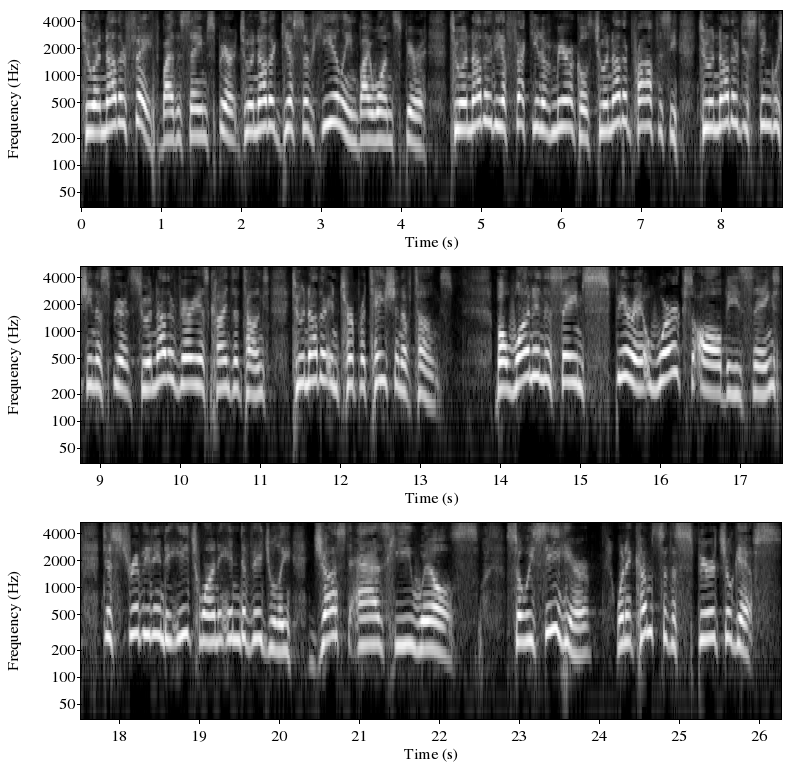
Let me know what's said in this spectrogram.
to another faith by the same Spirit, to another gifts of healing by one Spirit, to another the effecting of miracles, to another prophecy, to another distinguishing of spirits, to another various kinds of tongues, to another interpretation of tongues. But one and the same Spirit works all these things, distributing to each one individually just as He wills. So we see here, when it comes to the spiritual gifts,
